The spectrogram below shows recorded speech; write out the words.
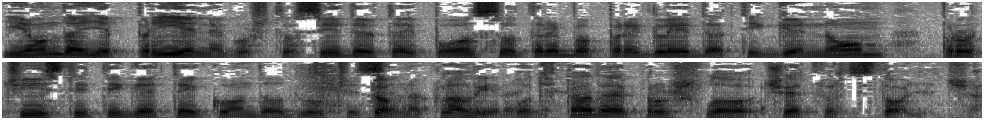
I onda je prije nego što se ide u taj posao treba pregledati genom, pročistiti ga i tek onda odlučiti se na kloniranje. Ali od tada je prošlo četvrt stoljeća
